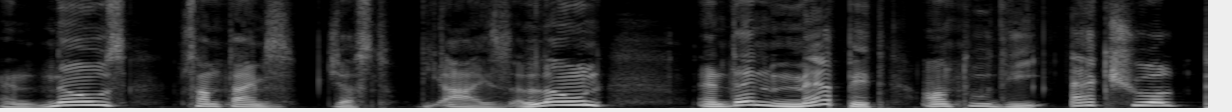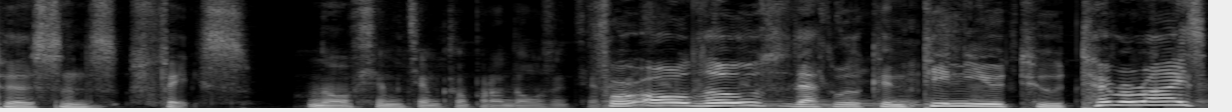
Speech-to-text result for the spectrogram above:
and nose, sometimes just the eyes alone, and then map it onto the actual person's face. For all those that will continue to terrorize,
